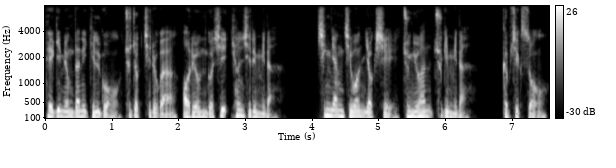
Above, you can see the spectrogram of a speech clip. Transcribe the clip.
대기 명단이 길고 추적 치료가 어려운 것이 현실입니다. 식량 지원 역시 중요한 축입니다. 급식소,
